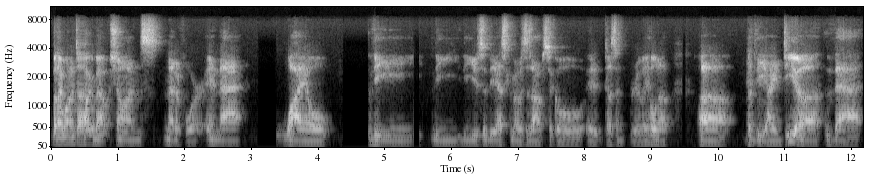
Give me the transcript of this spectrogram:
but I want to talk about Shawn's metaphor in that while the the the use of the Eskimos as obstacle it doesn't really hold up. Uh, but the Mhm. idea that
